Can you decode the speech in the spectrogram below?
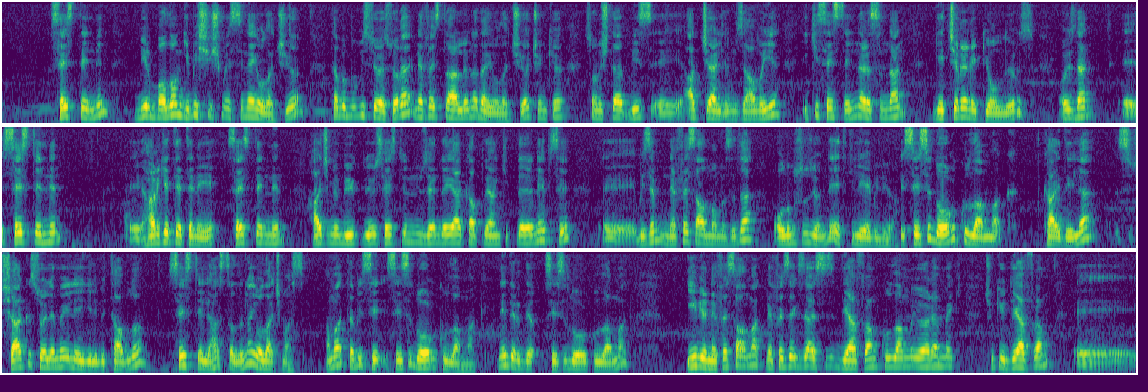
ses telinin bir balon gibi şişmesine yol açıyor. Tabi bu bir süre sonra nefes darlığına da yol açıyor. Çünkü sonuçta biz e, akciğerlerimize havayı iki ses telinin arasından geçirerek yolluyoruz. O yüzden e, ses telinin e, hareket yeteneği, ses telinin hacmi, büyüklüğü, ses telinin üzerinde yer kaplayan kitlelerin hepsi e, bizim nefes almamızı da olumsuz yönde etkileyebiliyor. E, Sesi doğru kullanmak kaydıyla şarkı söyleme ile ilgili bir tablo ses teli hastalığına yol açmaz. Ama tabii se- sesi doğru kullanmak. Nedir de sesi doğru kullanmak? İyi bir nefes almak, nefes egzersizi, diyafram kullanmayı öğrenmek. Çünkü diyafram e,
